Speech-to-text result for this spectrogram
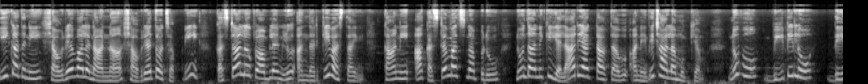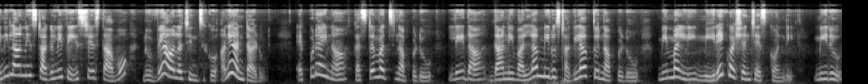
ఈ కథని శౌర్య వాళ్ళ నాన్న శౌర్యతో చెప్పి కష్టాలు ప్రాబ్లంలు అందరికీ వస్తాయి. కానీ ఆ కష్టం వచ్చినప్పుడు నువ్వు దానికి ఎలా రియాక్ట్ అవుతావు అనేది చాలా ముఖ్యం. నువ్వు వీటిలో దేనిలాని స్ట్రగుల్ని ఫేస్ చేస్తావో నువ్వే ఆలోచించుకో అని అంటాడు. ఎప్పుడైనా కష్టం వచ్చినప్పుడు లేదా దానివల్ల మీరు స్ట్రగుల్ అవుతున్నప్పుడు మిమ్మల్ని మీరే క్వశ్చన్ చేసుకోండి. మీరు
